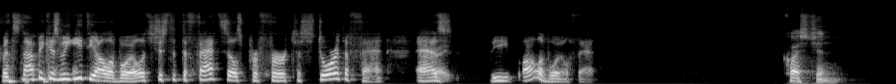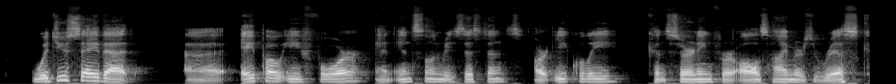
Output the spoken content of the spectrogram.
But it's not because we eat the olive oil, it's just that the fat cells prefer to store the fat as right. the olive oil fat. Question Would you say that uh, ApoE4 and insulin resistance are equally concerning for Alzheimer's risk?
